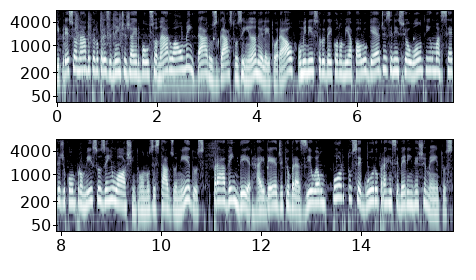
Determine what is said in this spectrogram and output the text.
E pressionado pelo presidente Jair Bolsonaro a aumentar os gastos em ano eleitoral, o ministro da Economia Paulo Guedes iniciou ontem uma série de compromissos em Washington, nos Estados Unidos, para vender a ideia de que o Brasil é um porto seguro para receber investimentos.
